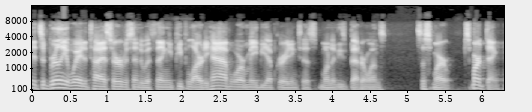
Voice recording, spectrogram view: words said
it's a brilliant way to tie a service into a thing people already have, or maybe upgrading to one of these better ones. It's a smart smart thing.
